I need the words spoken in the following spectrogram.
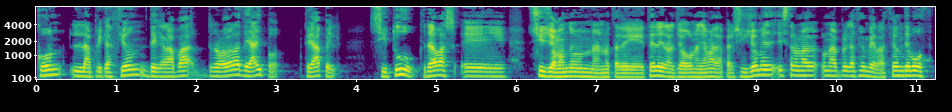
con la aplicación de grabar, grabadora de iPod, de Apple. Si tú grabas, eh, si yo mando una nota de Telegram, yo hago una llamada, pero si yo me instalo una, una aplicación de grabación de voz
